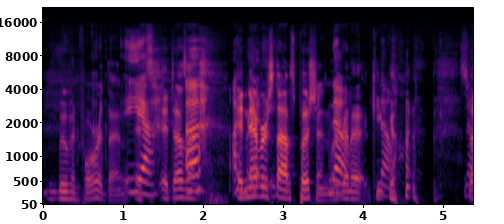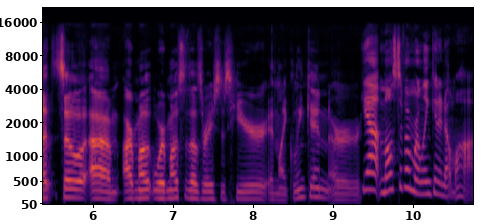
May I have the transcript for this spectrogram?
moving forward. Then It's- Yeah. it doesn't. Uh, it I'm never ready. stops pushing. No, We're gonna keep no. going. so, No. so um, are mo- were most of those races here in like Lincoln or? Yeah, most of them were Lincoln and Omaha.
